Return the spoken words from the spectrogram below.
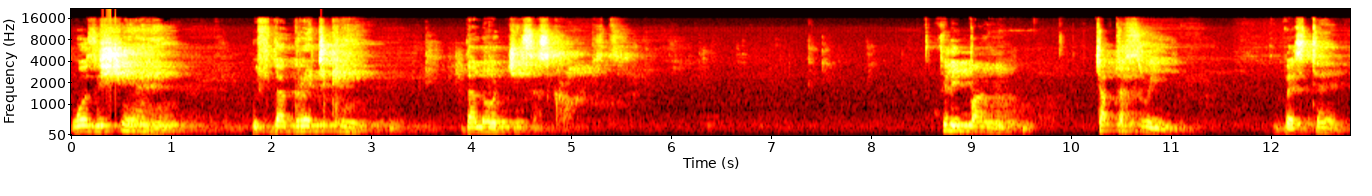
was sharing with the great King, the Lord Jesus Christ. Philippians chapter 3, verse 10.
